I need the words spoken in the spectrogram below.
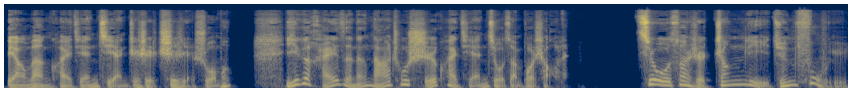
两万块钱简直是痴人说梦。一个孩子能拿出十块钱就算不少了。就算是张丽君富裕。”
